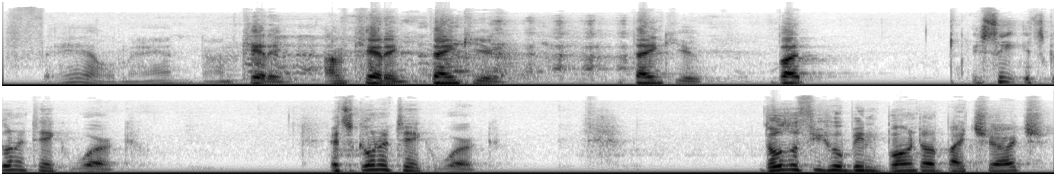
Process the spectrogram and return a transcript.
Fail, man. No, I'm kidding. I'm kidding. Thank you. Thank you. But you see, it's going to take work. It's going to take work. Those of you who've been burnt out by church,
